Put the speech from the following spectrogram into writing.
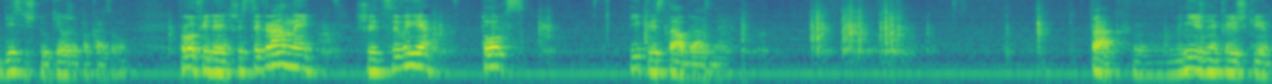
10 штук, я уже показывал. Профили шестигранный, шлицевые, торкс и крестообразные. Так, в нижней крышке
